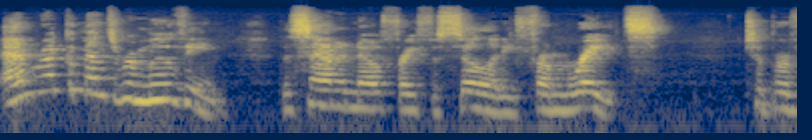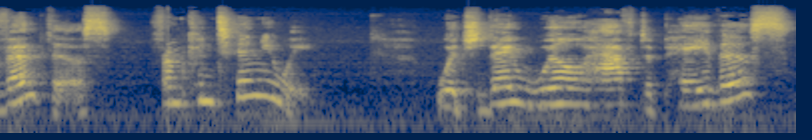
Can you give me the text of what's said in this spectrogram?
and recommends removing the San Onofre facility from rates to prevent this from continuing, which they will have to pay this.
